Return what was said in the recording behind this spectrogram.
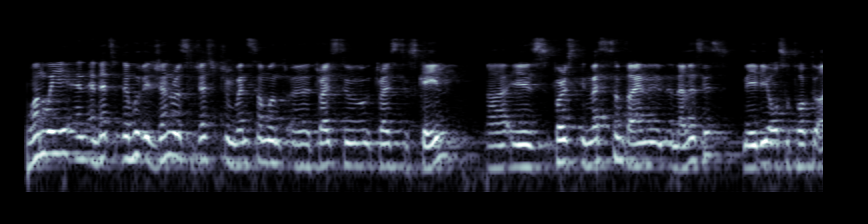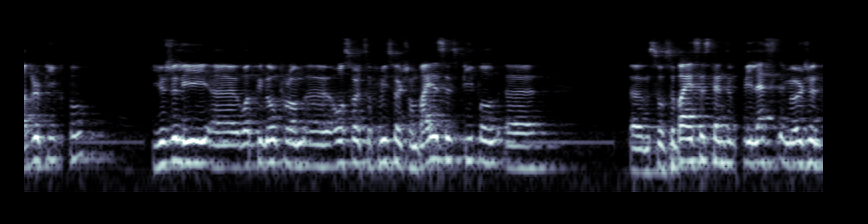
one way, and, and that's, that would be a general suggestion when someone uh, tries to tries to scale, uh, is first invest some time in analysis. Maybe also talk to other people. Usually, uh, what we know from uh, all sorts of research on biases, people. Uh, um, so, so biases tend to be less emergent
